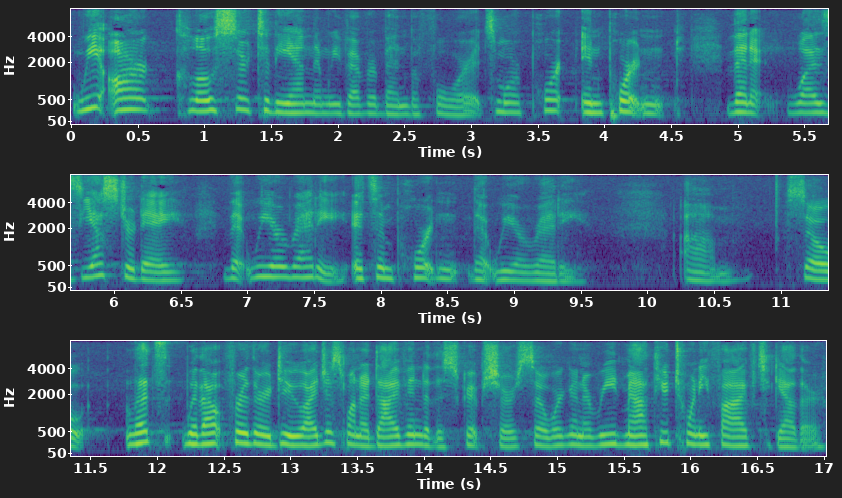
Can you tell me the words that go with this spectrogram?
we are closer to the end than we've ever been before. It's more important than it was yesterday that we are ready. It's important that we are ready. Um, so let's, without further ado, I just want to dive into the scripture. So we're going to read Matthew 25 together,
